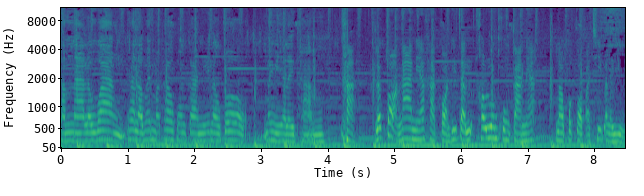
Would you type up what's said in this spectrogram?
ทำนาเราว่าง ถ้าเราไม่มาเข้าโครงการนี้เราก็ไม่มีอะไรทำค่ะ แล้วก่อนหน้านี้ค่ะ ก่อนที่จะเข้าร่วมโครงการเนี้ย เราประกอบอาชีพอะไรอยู่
